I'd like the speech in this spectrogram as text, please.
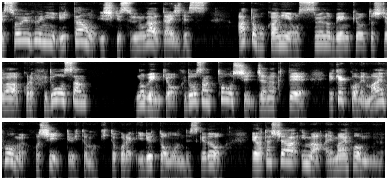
そういうふうにリターンを意識するのが大事です。あと他におすすめの勉強としてはこれ不動産の勉強。不動産投資じゃなくて結構ねマイホーム欲しいっていう人もきっとこれいると思うんですけど私は今マイホーム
